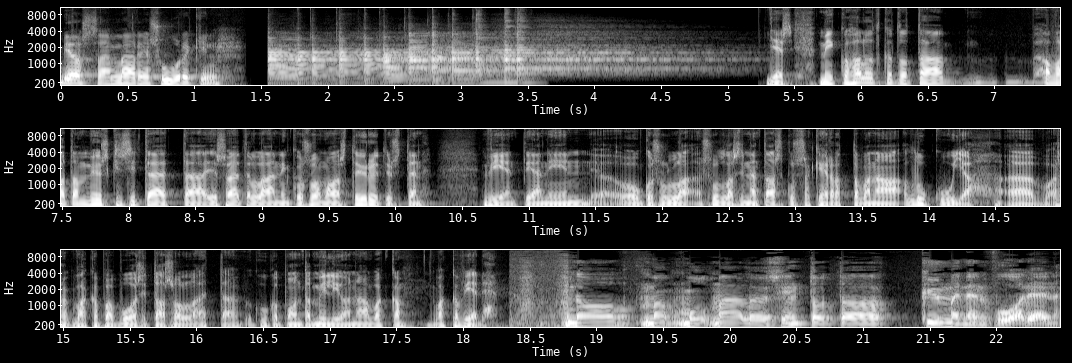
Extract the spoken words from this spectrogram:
jossain määrin suurikin. Yes. Mikko, haluatko tota, avata myöskin sitä, että jos ajatellaan niin suomalaisten yritysten vientiä, niin onko sulla, sulla siinä taskussa kerrottavana lukuja äh, vaikkapa vuositasolla, että kuinka monta miljoonaa vaikka, vaikka viedään? No mä, mä löysin tota, kymmenen vuoden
